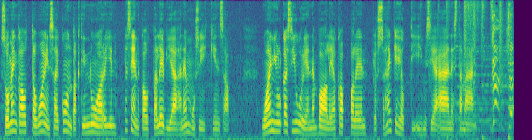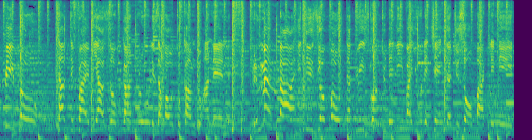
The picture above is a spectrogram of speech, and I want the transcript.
Somen kautta Wine sai kontaktin nuoriin ja sen kautta leviää hänen musiikkinsa. Wine julkaisi juuri ennen vaaleja kappaleen, jossa hän kehotti ihmisiä äänestämään. 35 years of gun rule is about to come to an end. Remember, it is your vote that is going to deliver you the change that you so badly need.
